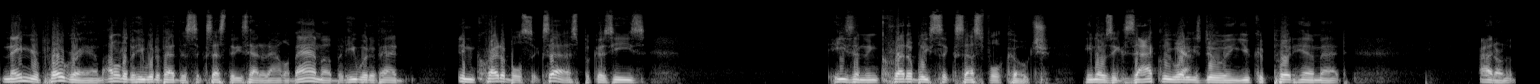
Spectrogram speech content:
name your program. I don't know that he would have had the success that he's had at Alabama, but he would have had incredible success because he's he's an incredibly successful coach. He knows exactly what he's doing. You could put him at I don't know.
